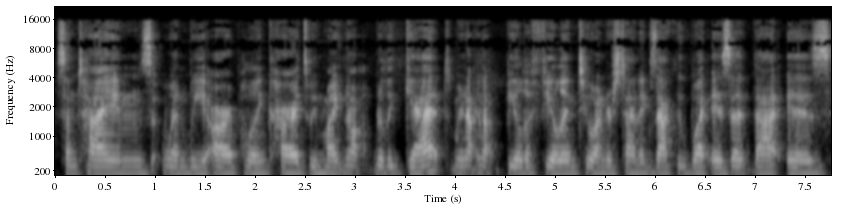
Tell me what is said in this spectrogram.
sometimes when we are pulling cards we might not really get we might not be able to feel into understand exactly what is it that is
